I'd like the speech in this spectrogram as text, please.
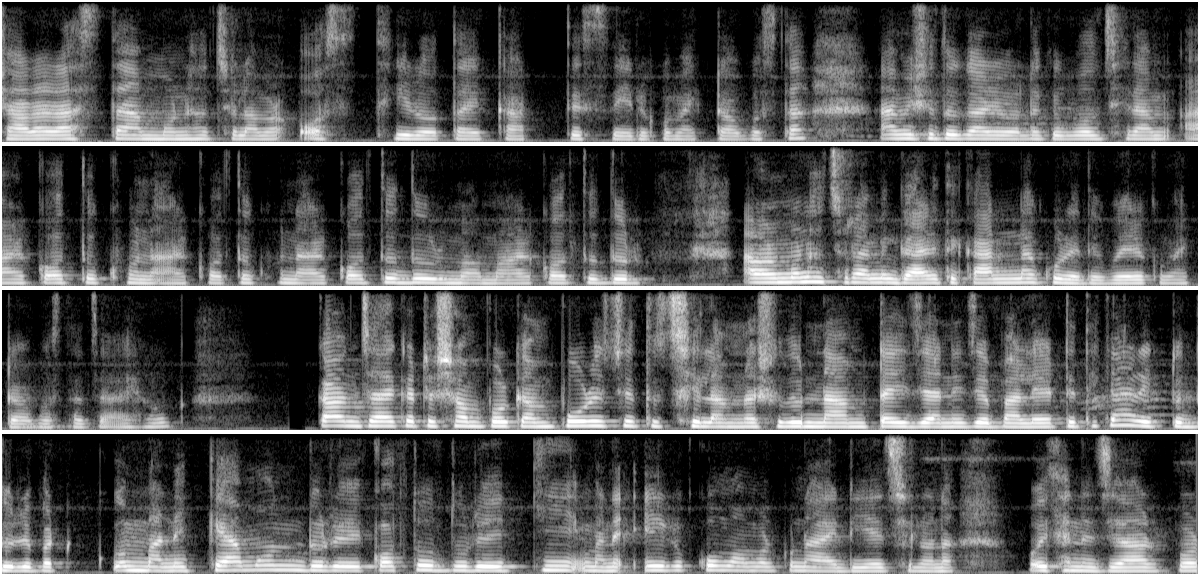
সারা রাস্তা মনে হচ্ছিল আমার অস্থিরতায় কাটতেছে এরকম একটা অবস্থা। আমি শুধু গাড়িওয়ালাকে বলছিলাম, আর কতক্ষণ আর কতক্ষণ, আর কত দূর মামা, আর কত দূর? আমার মনে হচ্ছিল আমি গাড়িতে কান্না করে দেবো, এরকম একটা অবস্থা। যাই হোক কারণ জায়গাটা সম্পর্কে আমি পরিচিত ছিলাম না, শুধু নামটাই জানি যে বালিয়াটি থেকে আর একটু দূরে বাট মানে কেমন দূরে, কত দূরে, কি মানে এরকম আমার কোনো আইডিয়া ছিল না। ওইখানে যাওয়ার পর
